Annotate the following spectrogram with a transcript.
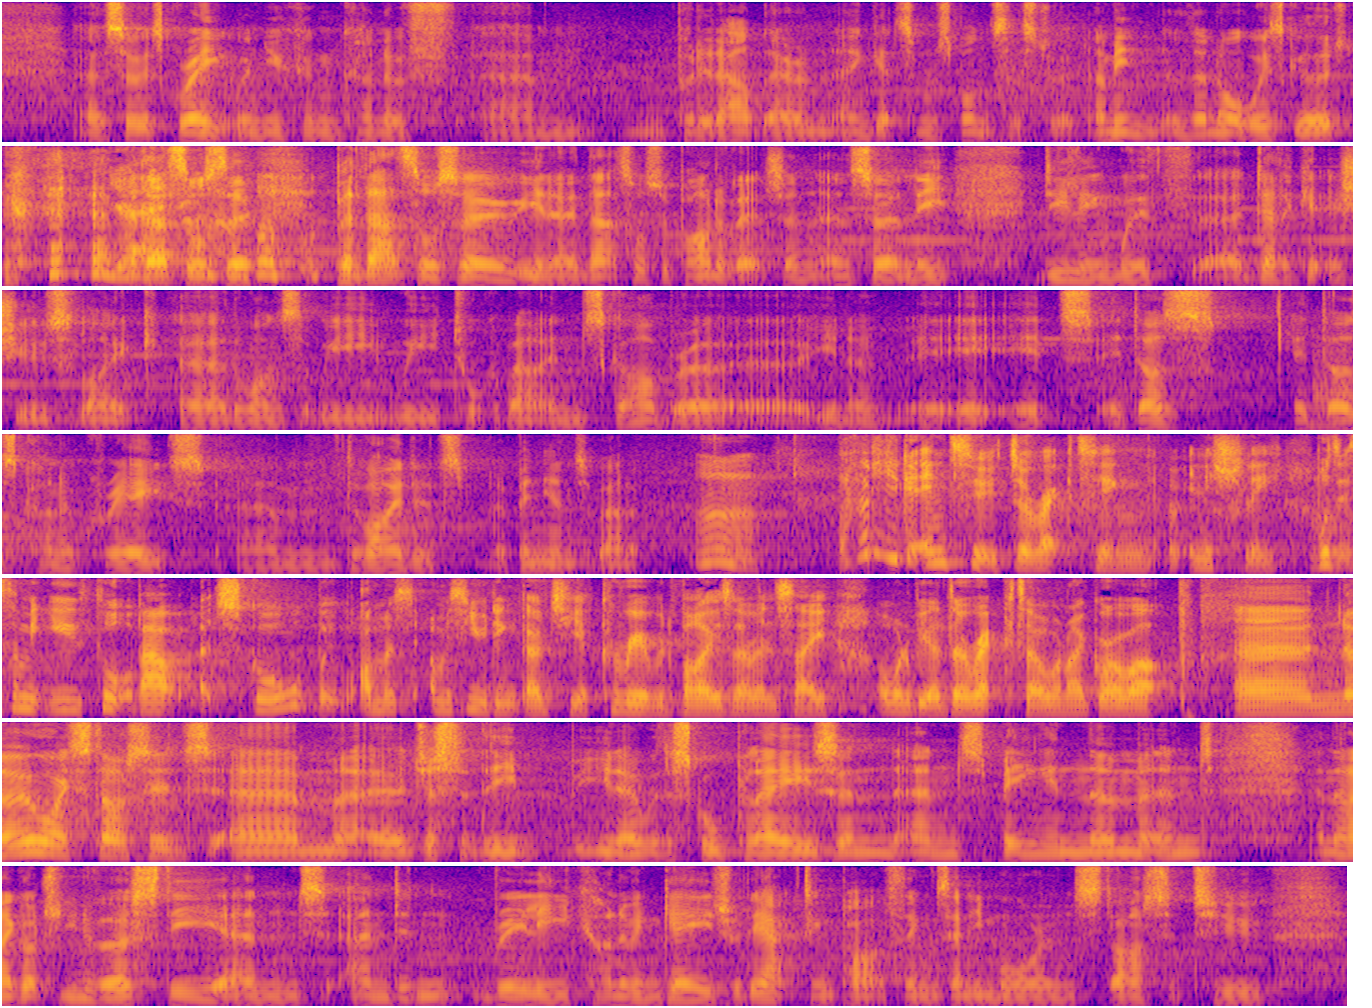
uh, so it's great when you can kind of um, put it out there and, and, get some responses to it. I mean, they're not always good, but that's also, but that's also, you know, that's also part of it. And, and certainly dealing with uh, delicate issues like uh, the ones that we, we talk about in Scarborough, uh, you know, it, it, it, it, does, it does kind of create um, divided opinions about it. Mm. How did you get into directing initially? Was it something you thought about at school? I'm, I'm assuming you didn't go to your career advisor and say, I want to be a director when I grow up. Uh, no, I started um, uh, just at the, you know, with the school plays and, and being in them. And, and then I got to university and, and didn't really kind of engage with the acting part of things anymore and started to,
